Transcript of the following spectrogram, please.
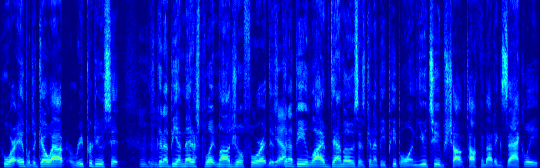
who are able to go out, and reproduce it, Mm-hmm. There's going to be a Metasploit module for it. There's yeah. going to be live demos. There's going to be people on YouTube talking about exactly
